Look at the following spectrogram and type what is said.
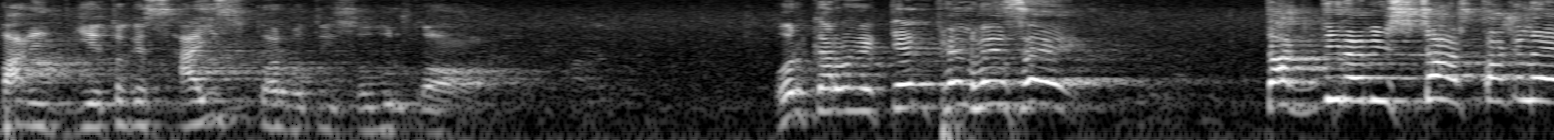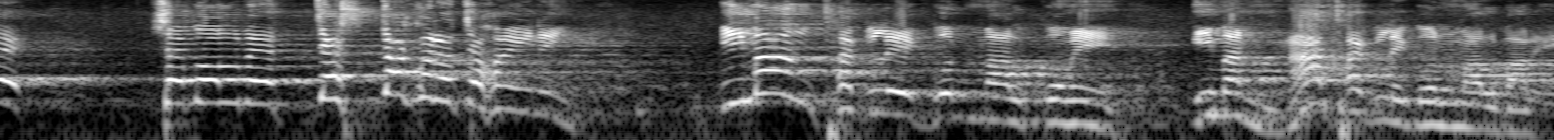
বাড়িতে গিয়ে তোকে সাইজ করব, তুই সবুর কর। ওর কারণে ট্রেন ফেল হয়েছে। তাকদিরে বিশ্বাস থাকলে সে বলবে, চেষ্টা করেছে হয়নি ইমান থাকলে গোলমাল কমে, ইমান না থাকলে গোলমাল বাড়ে।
